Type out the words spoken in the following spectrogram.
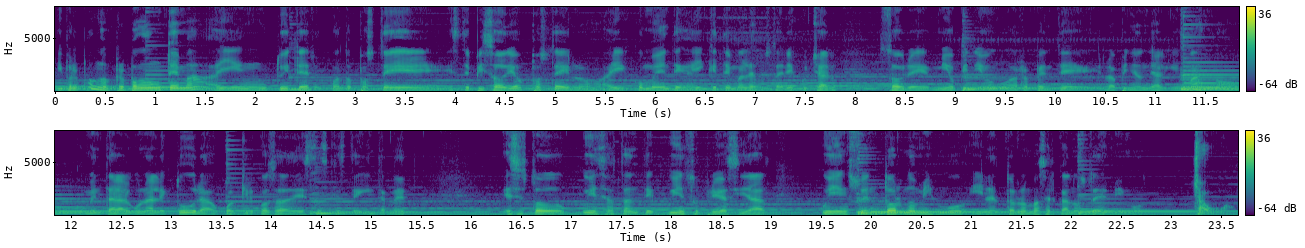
Y propongan, propongan un tema ahí en Twitter. Cuando postee este episodio, posteenlo. Ahí comenten ahí qué tema les gustaría escuchar sobre mi opinión o de repente la opinión de alguien más, ¿no? Comentar alguna lectura o cualquier cosa de estas que esté en internet. Eso es todo. Cuídense bastante, cuiden su privacidad, cuiden su entorno mismo y el entorno más cercano a ustedes mismos. Chau.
